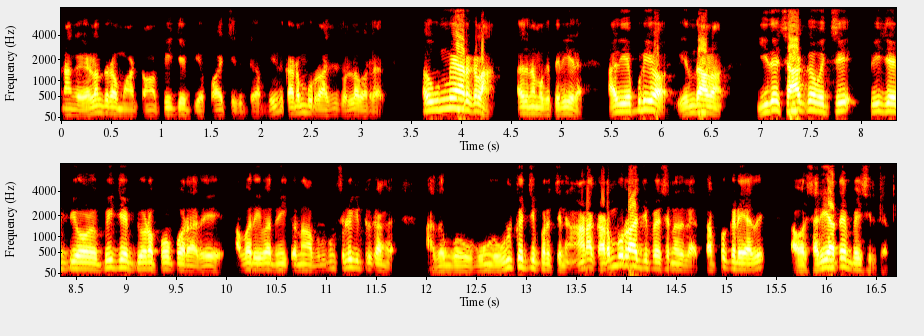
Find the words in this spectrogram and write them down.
நாங்கள் இழந்துட மாட்டோம். பிஜேபியை பாய்ச்சிக்கிட்டு அப்படின்னு கடம்பூர் ராஜு சொல்ல வர்றாரு. அது உண்மையாக இருக்கலாம். அது நமக்கு தெரியல. அது எப்படியோ இருந்தாலும் இதை சாக்க வச்சு பிஜேபியோட பிஜேபியோட போறாரு அவர் இவர் நீக்கணும் அப்படின்னு சொல்லிக்கிட்டு இருக்காங்க. அது உங்க உங்க உள்கட்சி பிரச்சனை. ஆனா கடம்பூர் ராஜ் பேசினதுல தப்பு கிடையாது. அவர் சரியாத்தான் பேசியிருக்காரு.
